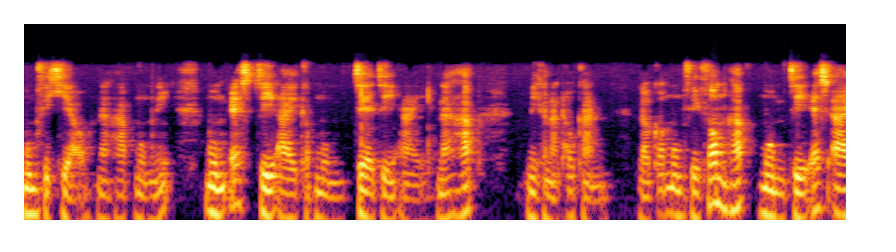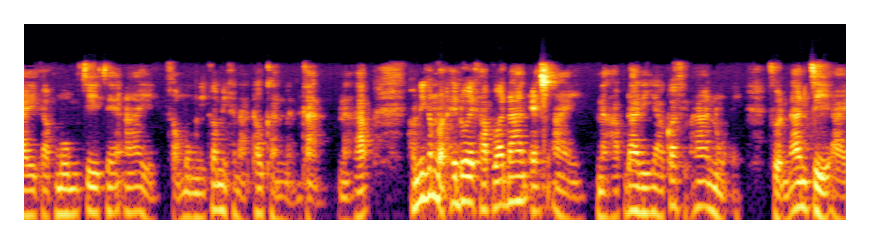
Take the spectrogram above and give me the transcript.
มุมสีเขียวนะครับ มุมนี้มุม SGI กับมุม JGI นะครับ มีขนาดเท่ากัน แล้วก็มุมสีส้มครับ มุม GHI กับมุม GJI สองมุมนี้ก็มีขนาดเท่ากันเหมือนกันนะครับคราวนี้กำหนดให้ด้วยครับว่าด้าน HI นะครับด้านนี้ยาวก็ 15 หน่วย ส่วนด้าน GI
